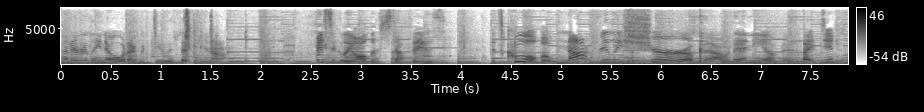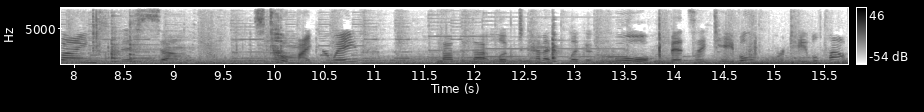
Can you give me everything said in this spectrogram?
I don't really know what I would do with it, you know? Basically all this stuff is, it's cool, but not really sure about any of it. I did find this, um, it's to a microwave. I thought that that looked kind of like a cool bedside table or tabletop.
